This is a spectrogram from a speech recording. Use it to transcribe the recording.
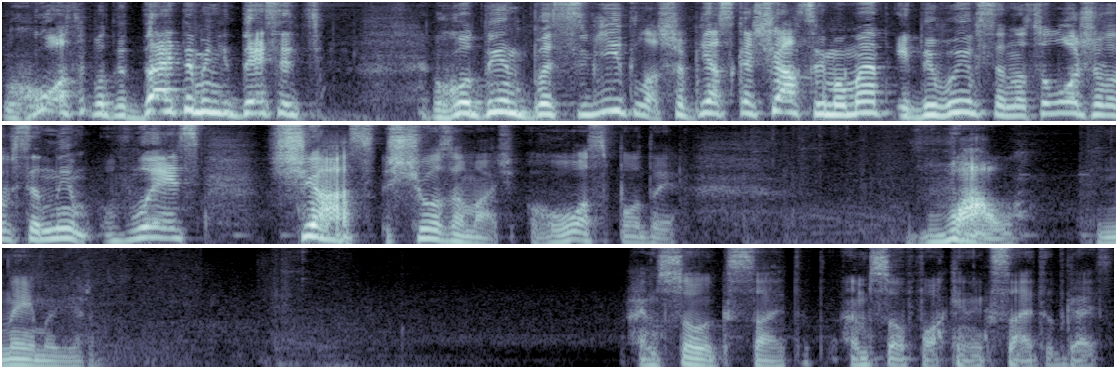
Господи, дайте мені 10 годин без світла, щоб я скачав цей момент і дивився, насолоджувався ним весь час. Що за матч? Господи. Вау! Неймовірно. I'm so excited. I'm so fucking excited, guys.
